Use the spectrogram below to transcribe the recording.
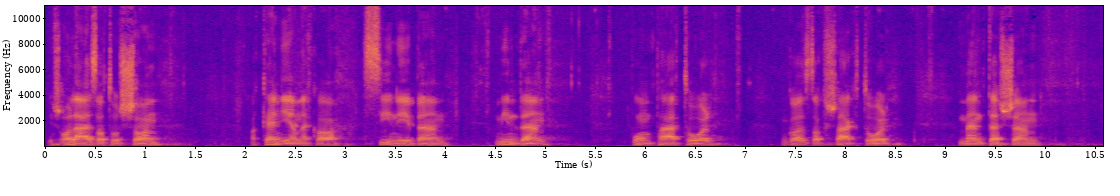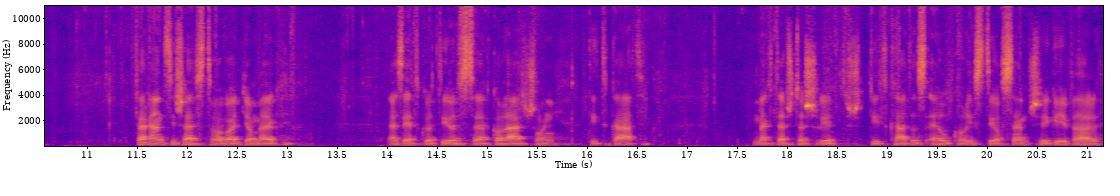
és alázatosan a kenyérnek a színében minden pompától, gazdagságtól mentesen. Ferenc is ezt ragadja meg, ezért köti össze karácsony titkát, megtestesülés titkát az eukarisztia szentségével.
